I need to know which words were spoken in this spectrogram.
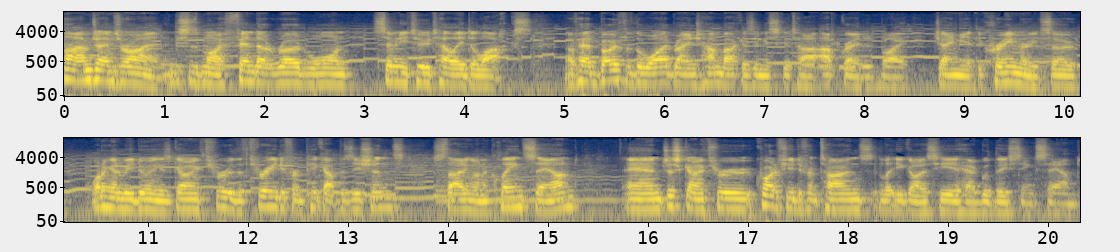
Hi, I'm James Ryan and this is my Fender Road Worn 72 Tele Deluxe. I've had both of the wide range humbuckers in this guitar upgraded by Jamie at the Creamery so what I'm going to be doing is going through the three different pickup positions starting on a clean sound and just going through quite a few different tones let you guys hear how good these things sound.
